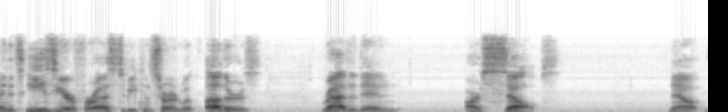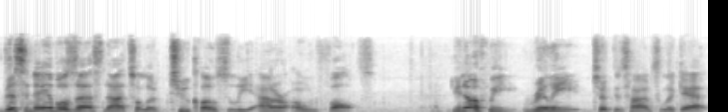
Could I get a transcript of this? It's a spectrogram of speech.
and it's easier for us to be concerned with others rather than ourselves. Now, this enables us not to look too closely at our own faults. You know, if we really took the time to look at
